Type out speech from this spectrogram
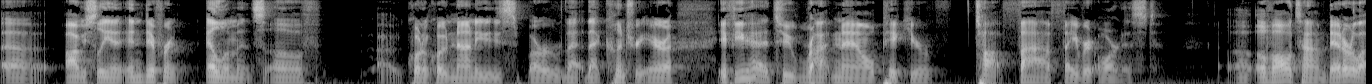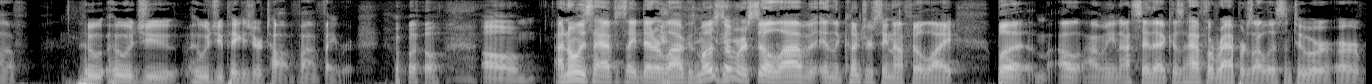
uh, obviously in, in different elements of uh, quote unquote nineties or that that country era. If you had to right now pick your top five favorite artists uh, of all time, dead or alive, who who would you who would you pick as your top five favorite? well, um, I know I have to say dead or alive because most of them are still alive in the country scene. I feel like, but I, I mean, I say that because half the rappers I listen to are, are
